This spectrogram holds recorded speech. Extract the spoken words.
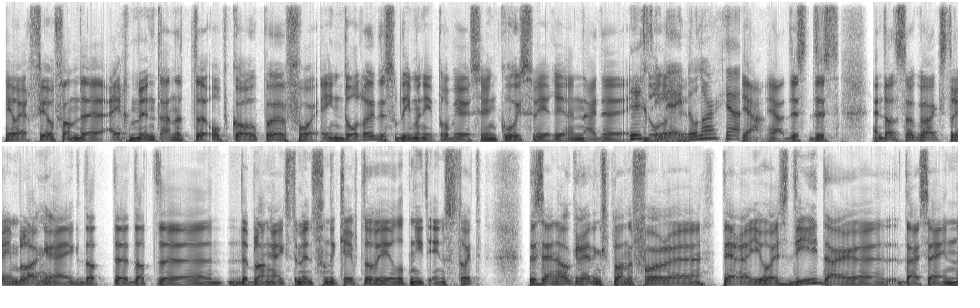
heel erg veel van de eigen munt aan het eh, opkopen voor 1 dollar. Dus op die manier proberen ze hun koers weer eh, naar de 1 Richting dollar. de 1 dollar. Ja. Ja, ja dus, dus, en dat is ook wel extreem belangrijk. Dat, dat de belangrijkste munt van de cryptowereld niet instort. Er zijn ook reddingsplannen voor Terra USD. Daar, daar, zijn,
